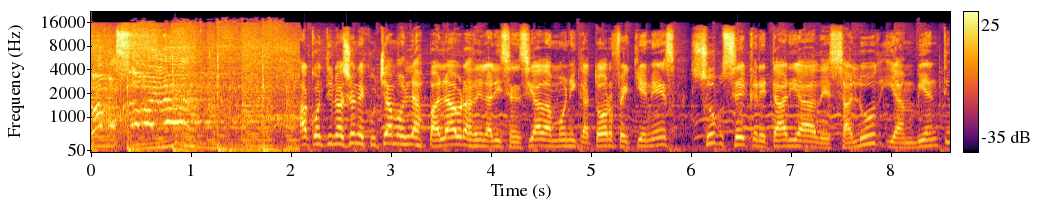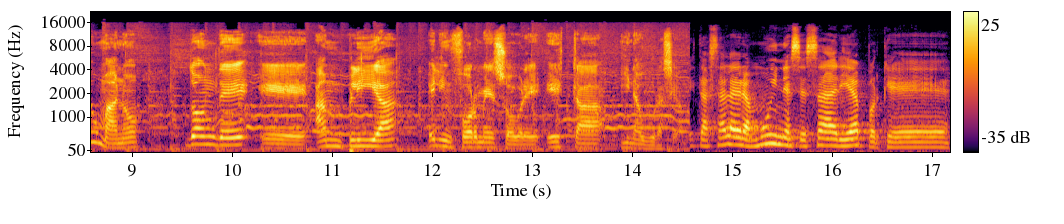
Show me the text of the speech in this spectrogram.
Vamos a bailar. A continuación escuchamos las palabras de la licenciada Mónica Torfe, quien es subsecretaria de Salud y Ambiente Humano, donde eh, amplía el informe sobre esta inauguración. Esta sala era muy necesaria porque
